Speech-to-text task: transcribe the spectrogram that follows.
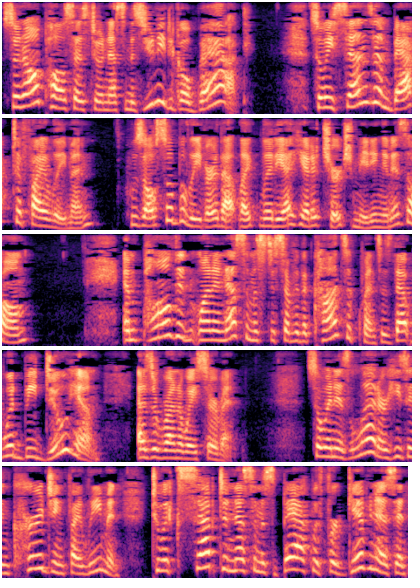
So now Paul says to Onesimus, you need to go back. So he sends him back to Philemon, who's also a believer that like Lydia, he had a church meeting in his home. And Paul didn't want Onesimus to suffer the consequences that would be due him as a runaway servant. So in his letter, he's encouraging Philemon to accept Onesimus back with forgiveness and,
